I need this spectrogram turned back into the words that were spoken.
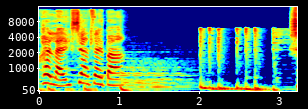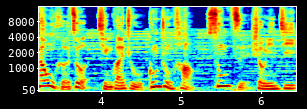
快来下载吧！商务合作，请关注公众号“松子收音机”。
